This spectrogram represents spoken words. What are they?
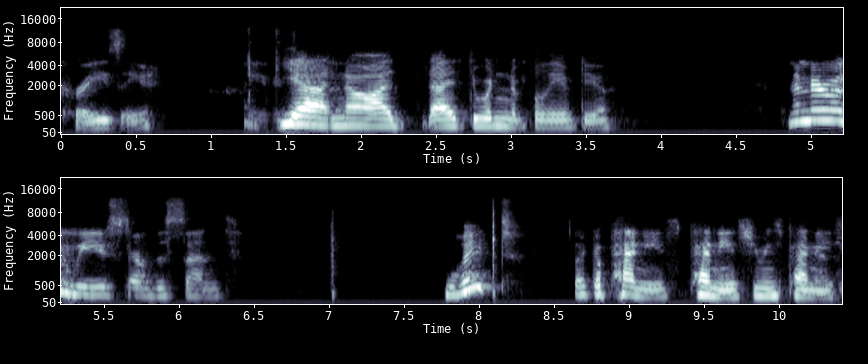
crazy. Yeah, no, I I wouldn't have believed you. Remember when we used to have the scent? What? Like a pennies, pennies. She means pennies.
